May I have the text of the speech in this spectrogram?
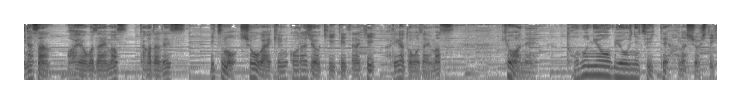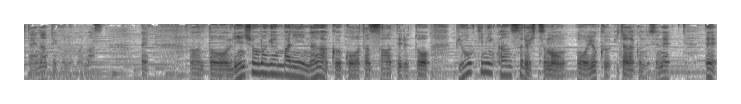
皆さんおはようございます。高田です。いつも生涯健康ラジオを聞いていただきありがとうございます。今日はね糖尿病について話をしていきたいなというふうに思います。でうんと臨床の現場に長くこう携わっていると病気に関する質問をよくいただくんですよね。で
